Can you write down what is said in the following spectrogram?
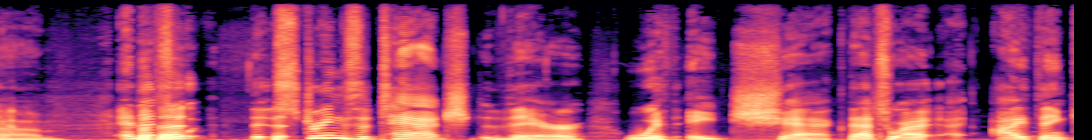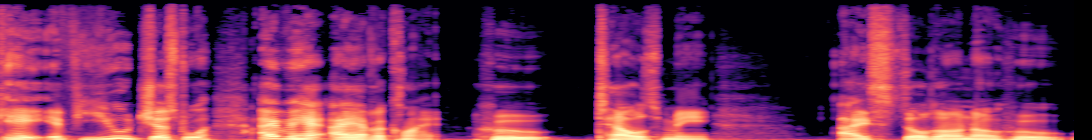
Um, And But that's that- what, the strings attached there with a check. That's why I, I think, hey, if you just, I've ha- I have a client who tells me, I still don't know who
